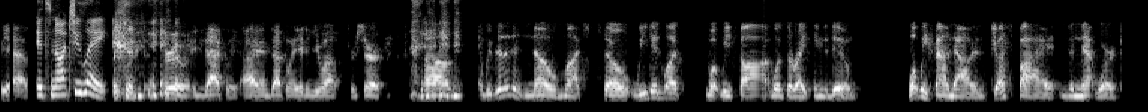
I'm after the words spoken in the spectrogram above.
we have. It's not too late. True, exactly. I am definitely hitting you up for sure. Um, and we really didn't know much. So we did what what we thought was the right thing to do. What we found out is just by the network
